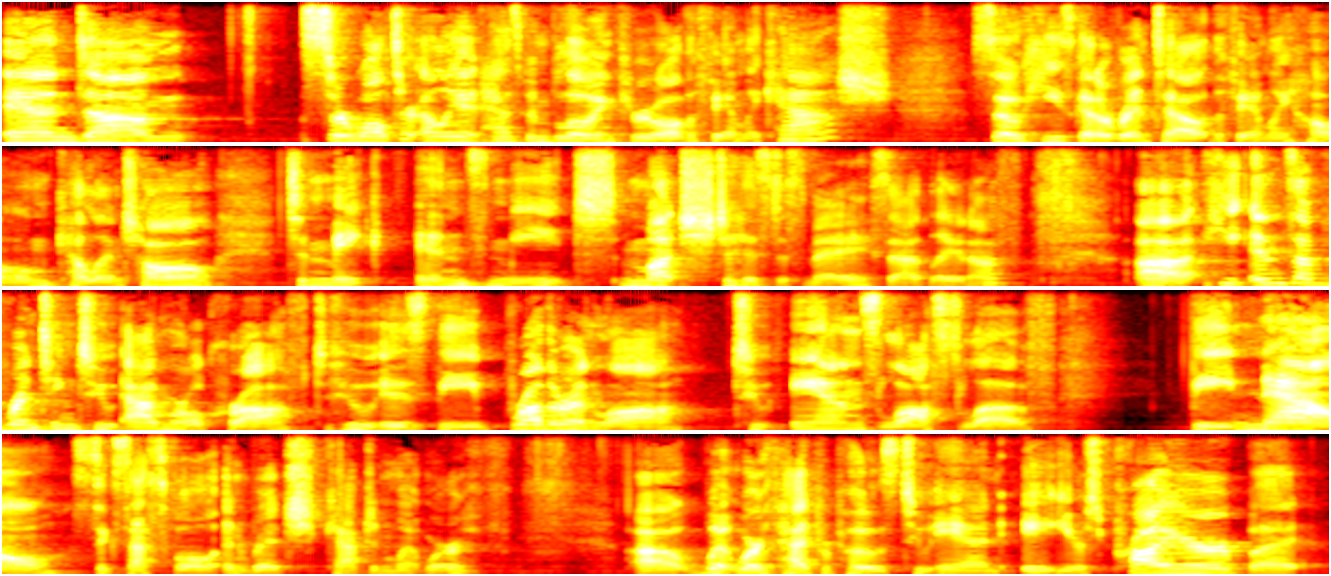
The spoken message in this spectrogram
And um, Sir Walter Elliot has been blowing through all the family cash. So he's got to rent out the family home, Kellynch Hall, to make ends meet, much to his dismay, sadly enough. Uh, he ends up renting to Admiral Croft, who is the brother in law to Anne's lost love, the now successful and rich Captain Wentworth. Uh, Wentworth had proposed to Anne eight years prior, but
